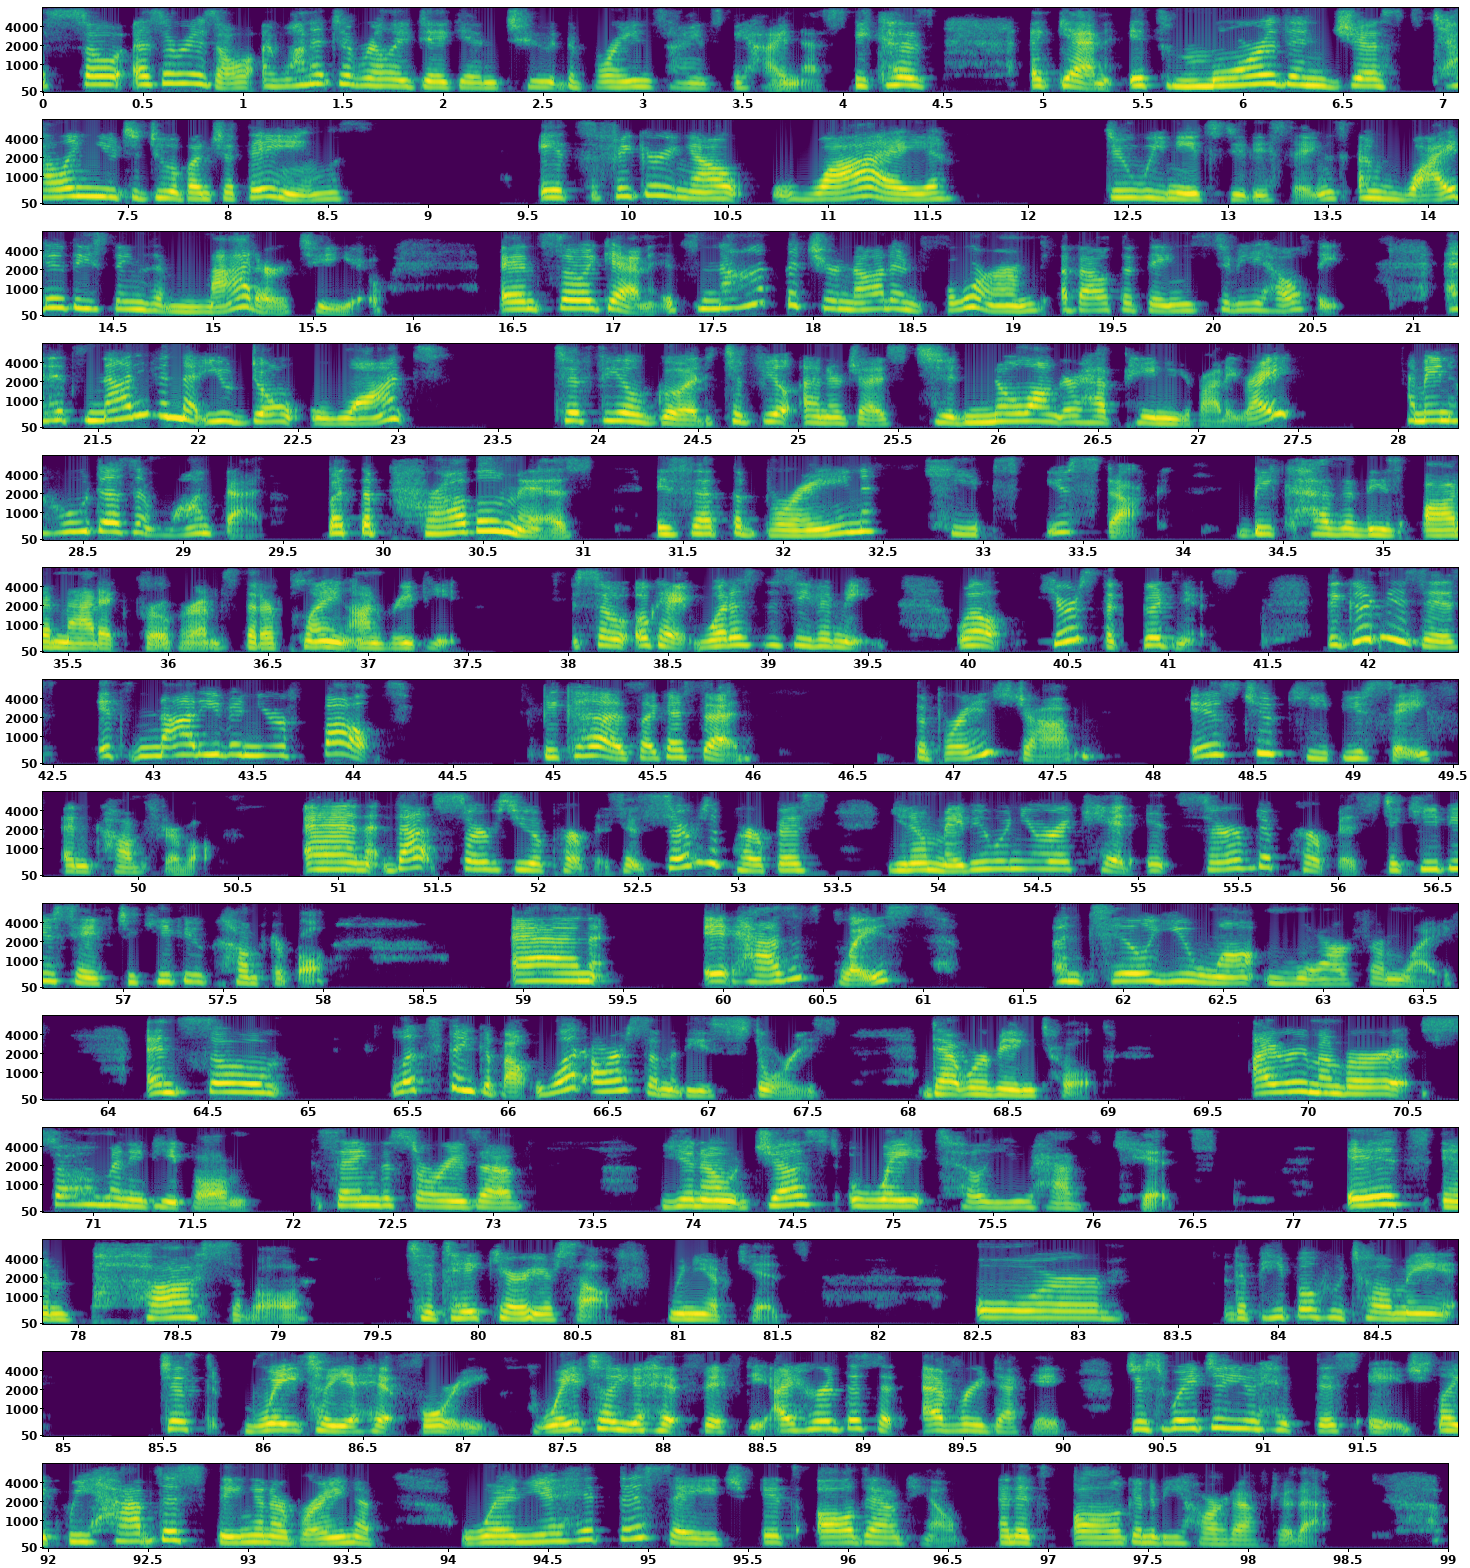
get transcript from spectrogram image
So as a result, I wanted to really dig into the brain science behind this because again, it's more than just telling you to do a bunch of things. It's figuring out why do we need to do these things and why do these things matter to you? And so again, it's not that you're not informed about the things to be healthy. And it's not even that you don't want to feel good, to feel energized, to no longer have pain in your body, right? I mean, who doesn't want that? But the problem is, is that the brain keeps you stuck because of these automatic programs that are playing on repeat. So, okay, what does this even mean? Well, here's the good news. The good news is it's not even your fault because, like I said, the brain's job is to keep you safe and comfortable. And that serves you a purpose. It serves a purpose, you know, maybe when you were a kid, it served a purpose to keep you safe, to keep you comfortable. And it has its place until you want more from life. And so let's think about what are some of these stories that we're being told. I remember so many people saying the stories of, you know, just wait till you have kids. It's impossible to take care of yourself when you have kids. Or the people who told me, just wait till you hit 40, wait till you hit 50. I heard this at every decade. Just wait till you hit this age. Like we have this thing in our brain of when you hit this age, it's all downhill and it's all going to be hard after that.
